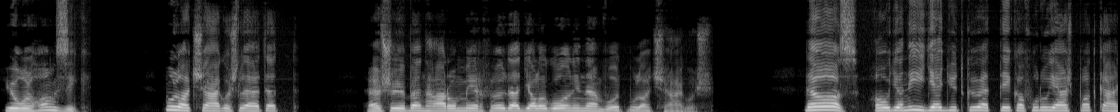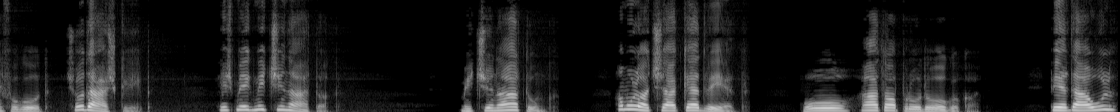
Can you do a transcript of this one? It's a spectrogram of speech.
Jól hangzik? Mulatságos lehetett. Elsőben három mérföldet gyalogolni nem volt mulatságos. De az, ahogy a négy együtt követték a furujás patkányfogót, csodás kép. És még mit csináltak? Mit csináltunk? A mulatság kedvéért. Ó, hát apró dolgokat. Például?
